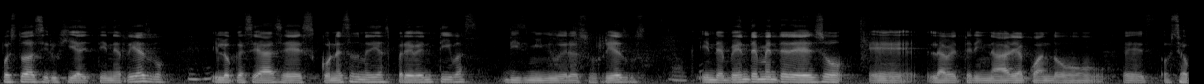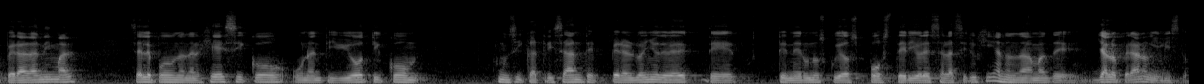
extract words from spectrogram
pues toda cirugía tiene riesgo y lo que se hace es con esas medidas preventivas disminuir esos riesgos. Independientemente de eso, eh, la veterinaria cuando se opera al animal, se le pone un analgésico, un antibiótico, un cicatrizante, pero el dueño debe de tener unos cuidados posteriores a la cirugía, no nada más de ya lo operaron y listo.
